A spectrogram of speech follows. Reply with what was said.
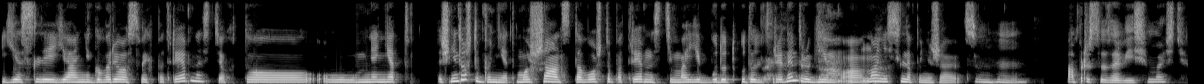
если я не говорю о своих потребностях, то у меня нет Точнее, не то чтобы нет, мой шанс того, что потребности мои будут удовлетворены другим, а, ну, они сильно понижаются. Угу. А про созависимость?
